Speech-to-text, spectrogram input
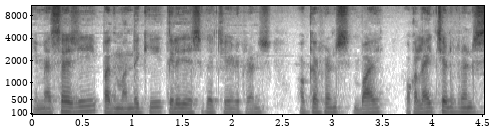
ఈ మెసేజ్ పది మందికి తెలియజేసేగా చేయండి ఫ్రెండ్స్ ఓకే ఫ్రెండ్స్ బాయ్ ఒక లైక్ చేయండి ఫ్రెండ్స్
